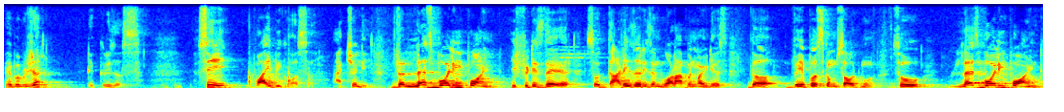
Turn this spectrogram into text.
Vapor pressure decreases. See why? Because actually the less boiling point if it is there so that is the reason what happened my dears the vapors comes out more so less boiling point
